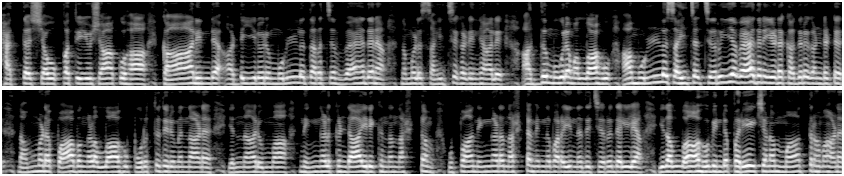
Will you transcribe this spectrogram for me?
ഹത്ത ഷൗക്കത്ത് യുഷാക്കുഹ കാലിന്റെ അടിയിലൊരു മുള്ള് തറച്ച വേദന നമ്മൾ സഹിച്ചു കഴിഞ്ഞാൽ അതുമൂലം അള്ളാഹു ആ മുള്ള് സഹിച്ച ചെറിയ വേദനയുടെ കതിര് കണ്ടിട്ട് നമ്മുടെ പാപങ്ങൾ അള്ളാഹു പുറത്തു തരുമെന്നാണ്. എന്നാൽ ഉമ്മ നിങ്ങൾക്കുണ്ടായിരിക്കുന്ന നഷ്ടം ഉപ്പ നിങ്ങളുടെ നഷ്ടം എന്ന് പറയുന്നത് ചെറുതല്ല. ഇത് അള്ളാഹുവിന്റെ പരീക്ഷണം മാത്രമാണ്.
